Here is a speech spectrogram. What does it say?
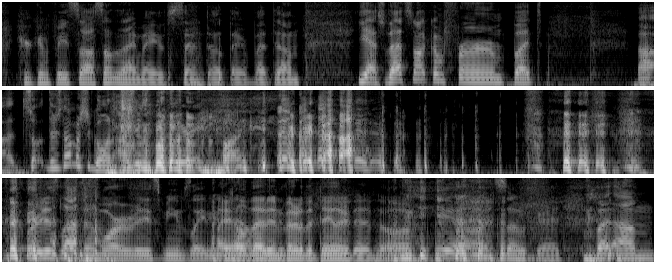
Kirkland's face saw something I may have sent out there, but um, yeah. So that's not confirmed, but. Uh, so there's not much to go on. I'm just We're just laughing at more of these memes, ladies. I held that in better than Taylor did. Oh. yeah, it's so good. But um,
